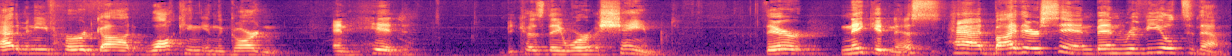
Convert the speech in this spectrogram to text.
Adam and Eve heard God walking in the garden and hid because they were ashamed. Their nakedness had, by their sin, been revealed to them.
